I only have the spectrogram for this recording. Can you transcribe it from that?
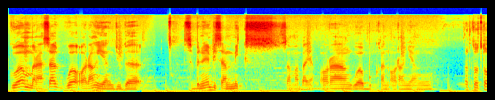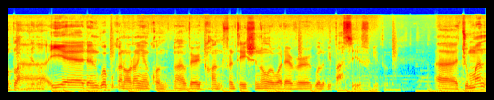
Gue merasa gue orang yang juga sebenarnya bisa mix sama banyak orang. Gue bukan orang yang Tertutup lah gitu. uh, iya dan gue bukan orang yang con- uh, very confrontational or whatever. Gue lebih pasif gitu. Uh, cuman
